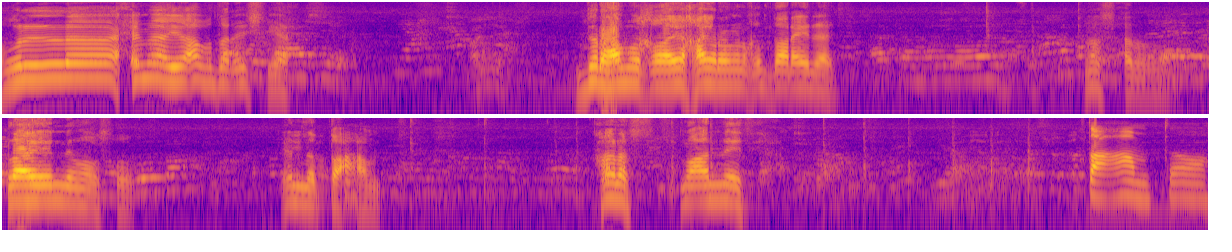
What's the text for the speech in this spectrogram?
والحماية أفضل يعني درهم وقاية خير من قنطار علاج. نسأل الله. والله إني مبسوط. إني اتطعمت خلص معنيت طعمت آه.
